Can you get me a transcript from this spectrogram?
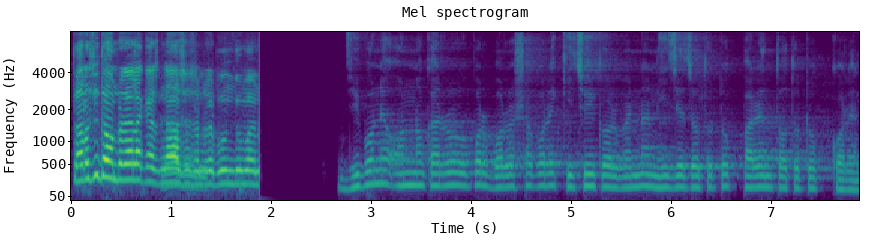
তারা যদি আমরা এলাকার না আসে আমরা বন্ধু মানুষ। জীবনে অন্য কারোর উপর ভরসা করে কিছুই করবেন না নিজে যতটুক পারেন ততটুক করেন।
